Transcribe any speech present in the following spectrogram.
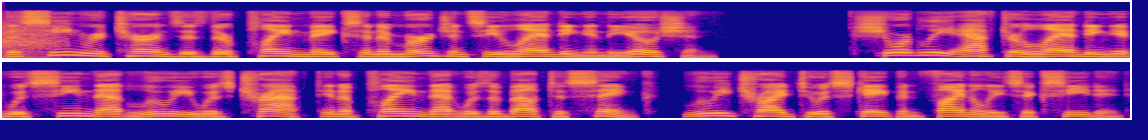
The scene returns as their plane makes an emergency landing in the ocean. Shortly after landing it was seen that Louis was trapped in a plane that was about to sink. Louis tried to escape and finally succeeded.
